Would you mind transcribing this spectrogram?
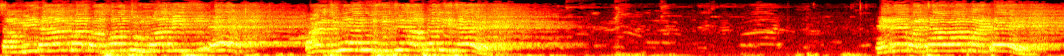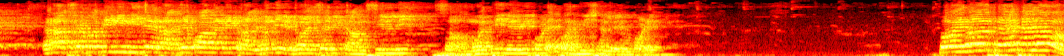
સંવિધાનમાં બસો ચુમ્માલીસ એ પાંચમી અનુસૂચિ આપેલી છે. એને બચાવવા માટે રાષ્ટ્રપતિની નીચે રાજ્યપાલ અને ટ્રાઇબલ એડવાઇઝરી કાઉન્સિલની સહમતિ લેવી પડે, પરમિશન લેવું પડે. અર્થ એ થયો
